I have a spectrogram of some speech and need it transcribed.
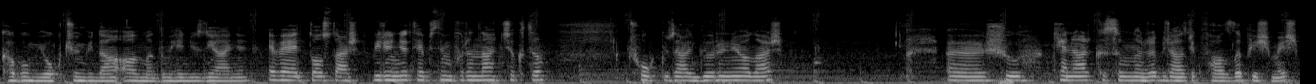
kabım yok çünkü daha almadım henüz yani. Evet dostlar birinci tepsim fırından çıktı. Çok güzel görünüyorlar. Ee, şu kenar kısımları birazcık fazla pişmiş.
